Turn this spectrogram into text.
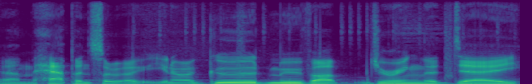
um, happen. So, uh, you know, a good move up during the day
